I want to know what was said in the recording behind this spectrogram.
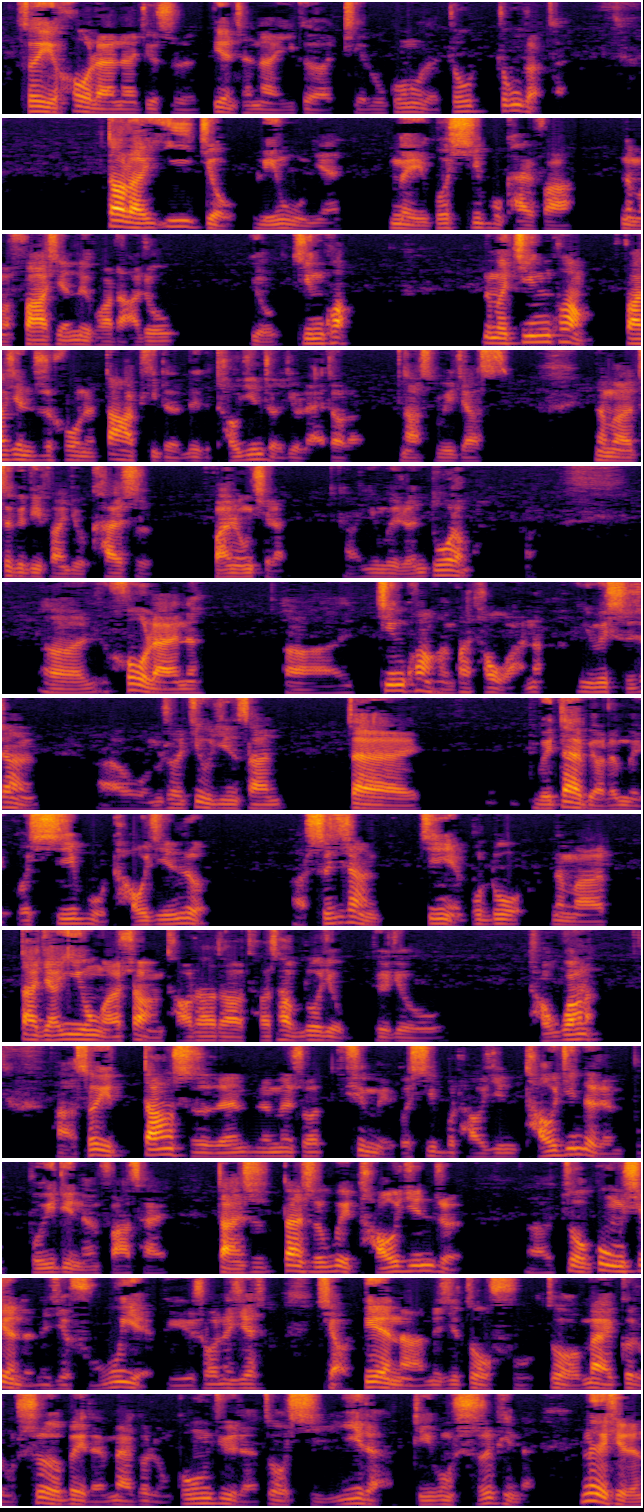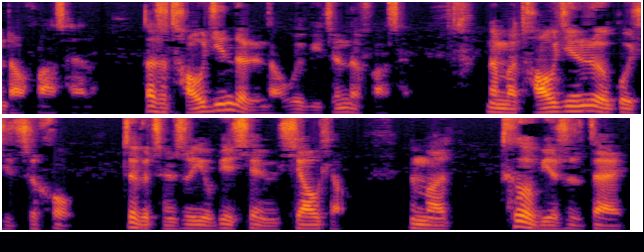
所以后来呢，就是变成了一个铁路公路的中中转站。到了一九零五年，美国西部开发，那么发现内华达州有金矿，那么金矿发现之后呢，大批的那个淘金者就来到了拉斯维加斯，那么这个地方就开始繁荣起来，啊，因为人多了嘛。呃，后来呢，呃，金矿很快淘完了，因为实际上，啊，我们说旧金山在为代表的美国西部淘金热，啊，实际上金也不多，那么大家一拥而上，淘淘淘淘，差不多就就就淘光了，啊，所以当时人人们说去美国西部淘金，淘金的人不不一定能发财，但是但是为淘金者。呃，做贡献的那些服务业，比如说那些小店呐，那些做服、做卖各种设备的、卖各种工具的、做洗衣的、提供食品的那些人倒发财了。但是淘金的人倒未必真的发财。那么淘金热过去之后，这个城市又变陷入萧条。那么特别是在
